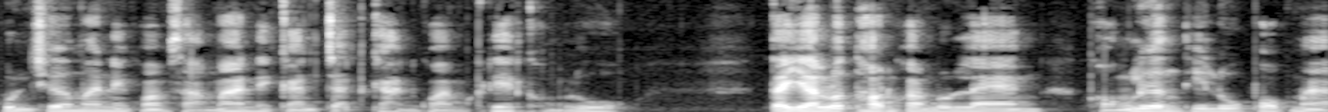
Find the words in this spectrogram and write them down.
คุณเชื่อมั่นในความสามารถในการจัดการความเครียดของลูก แต่อย่าลดทอนความรุนแรงของเรื่องที่ลูกพบมา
